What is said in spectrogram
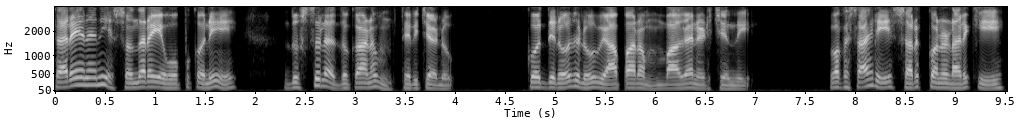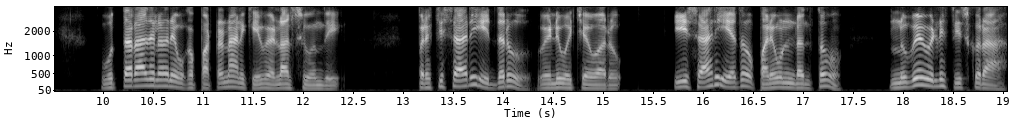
సరేనని సుందరయ్య ఒప్పుకొని దుస్తుల దుకాణం తెరిచాడు. కొద్ది రోజులు వ్యాపారం బాగా నడిచింది. ఒకసారి సరుకు కొనడానికి ఉత్తరాదిలోని ఒక పట్టణానికి వెళ్ళాల్సి ఉంది. ప్రతిసారి ఇద్దరూ వెళ్ళి వచ్చేవారు. ఈసారి ఏదో పని ఉండడంతో నువ్వే వెళ్ళి తీసుకురా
